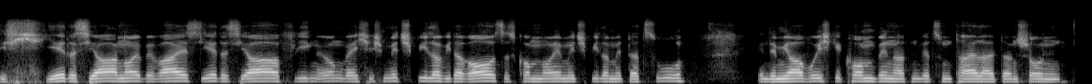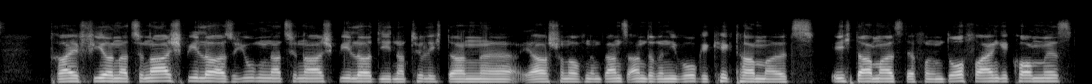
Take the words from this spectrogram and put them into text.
dich jedes Jahr neu beweist, jedes Jahr fliegen irgendwelche Mitspieler wieder raus, es kommen neue Mitspieler mit dazu. In dem Jahr, wo ich gekommen bin, hatten wir zum Teil halt dann schon drei, vier Nationalspieler, also Jugendnationalspieler, die natürlich dann äh, ja schon auf einem ganz anderen Niveau gekickt haben als ich damals, der von einem Dorfverein gekommen ist.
